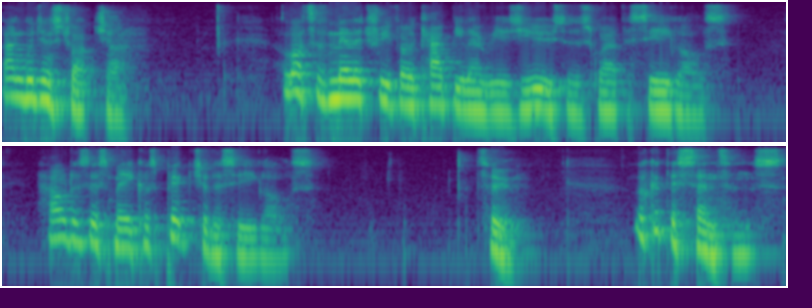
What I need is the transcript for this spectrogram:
Language and structure. A lot of military vocabulary is used to describe the seagulls. How does this make us picture the seagulls? 2. Look at this sentence.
